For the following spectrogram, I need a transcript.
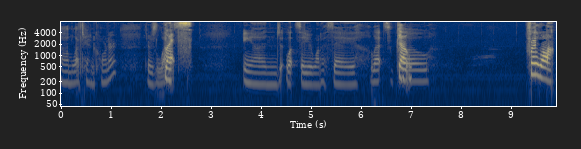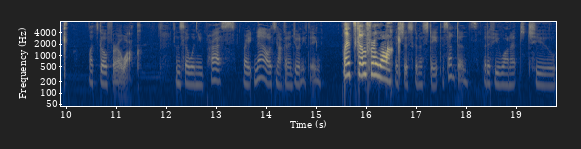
um, left hand corner, there's let's. let's. And let's say you want to say, let's go. go for a walk. Let's go for a walk. And so when you press right now, it's not going to do anything. Let's go for a walk. It's just going to state the sentence. But if you want it to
